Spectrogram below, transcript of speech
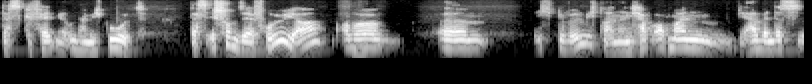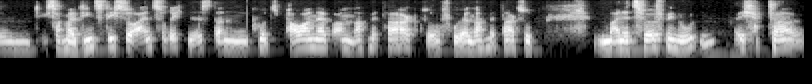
Das gefällt mir unheimlich gut das ist schon sehr früh, ja, aber ähm, ich gewöhne mich dran. Und ich habe auch meinen, ja, wenn das, ich sag mal, dienstlich so einzurichten ist, dann kurz Powernap am Nachmittag, so früher Nachmittag, so meine zwölf Minuten. Ich habe da,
